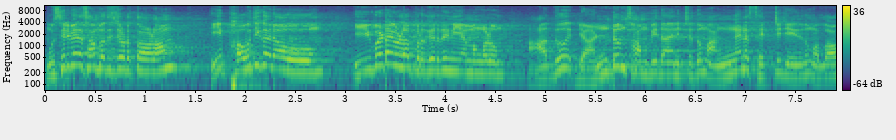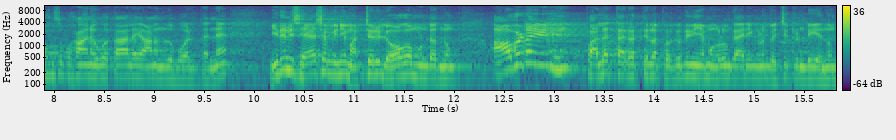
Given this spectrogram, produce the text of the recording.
മുസ്ലിമെ സംബന്ധിച്ചിടത്തോളം ഈ ഭൗതിക ലോകവും ഇവിടെയുള്ള പ്രകൃതി നിയമങ്ങളും അത് രണ്ടും സംവിധാനിച്ചതും അങ്ങനെ സെറ്റ് ചെയ്തതും അള്ളാഹു സുഹാനുഹത്താലയാണെന്നതുപോലെ തന്നെ ഇതിന് ശേഷം ഇനി മറ്റൊരു ലോകമുണ്ടെന്നും അവിടെയും പലതരത്തിലുള്ള പ്രകൃതി നിയമങ്ങളും കാര്യങ്ങളും വെച്ചിട്ടുണ്ട് എന്നും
